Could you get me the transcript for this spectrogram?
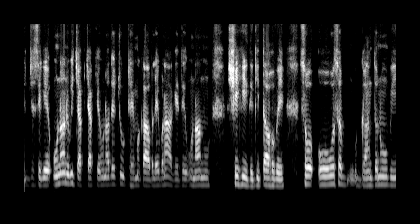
ਜ ਸੀਗੇ ਉਹਨਾਂ ਨੂੰ ਵੀ ਚੱਕ ਚੱਕ ਕੇ ਉਹਨਾਂ ਦੇ ਝੂਠੇ ਮੁਕਾਬਲੇ ਬਣਾ ਕੇ ਤੇ ਉਹਨਾਂ ਨੂੰ ਸ਼ਹੀਦ ਕੀਤਾ ਹੋਵੇ ਸੋ ਉਸ ਗੰਦ ਨੂੰ ਵੀ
